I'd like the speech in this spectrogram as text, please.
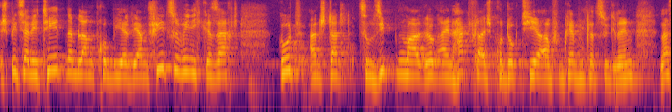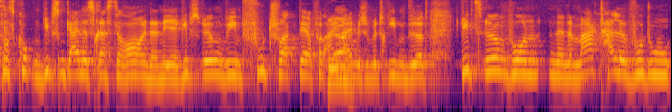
Spezialitäten im Land probiert, wir haben viel zu wenig gesagt, Gut, anstatt zum siebten Mal irgendein Hackfleischprodukt hier auf dem Campingplatz zu grillen, lass uns gucken, gibt es ein geiles Restaurant in der Nähe? Gibt es irgendwie einen Foodtruck, der von Einheimischen betrieben wird? Gibt es irgendwo eine, eine Markthalle, wo du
